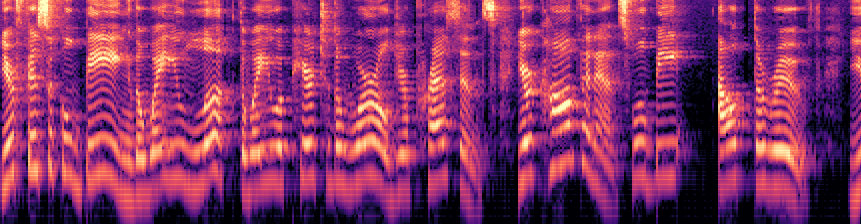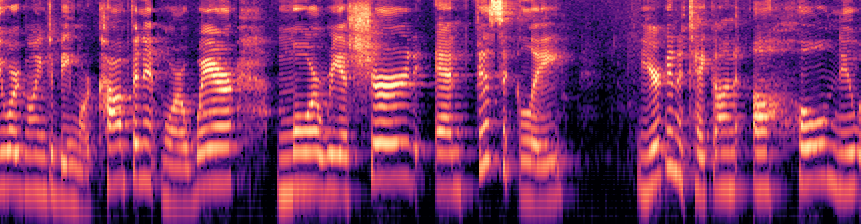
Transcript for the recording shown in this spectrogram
your physical being, the way you look, the way you appear to the world, your presence, your confidence will be out the roof. You are going to be more confident, more aware, more reassured, and physically you're going to take on a whole new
